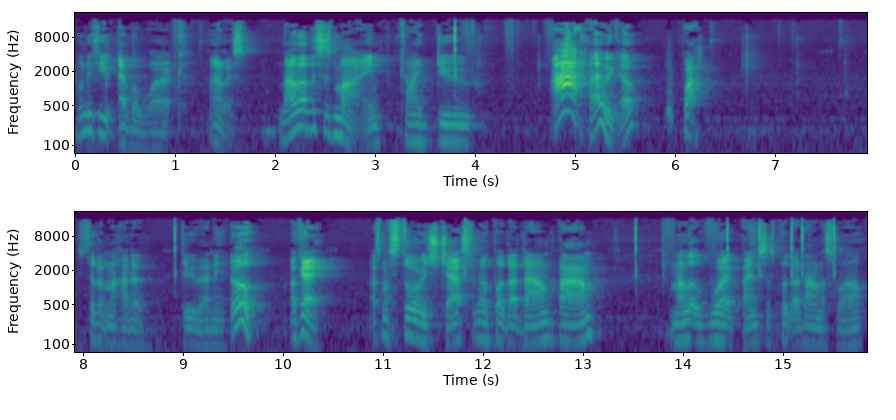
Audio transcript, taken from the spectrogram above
I wonder if you ever work. Anyways, now that this is mine, can I do... Ah! There we go. Wow. Still don't know how to do any... Oh! Okay. That's my storage chest. We're going to put that down. Bam. My little workbench. Let's put that down as well.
